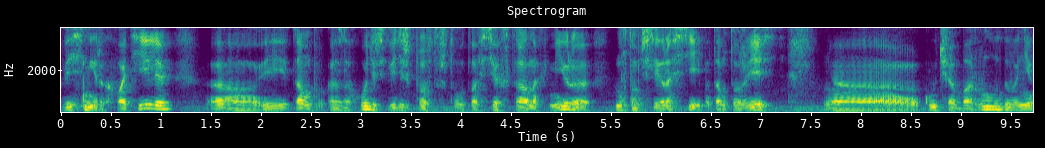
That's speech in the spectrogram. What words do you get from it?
весь мир охватили, и там, когда заходишь, видишь просто, что вот во всех странах мира, ну, в том числе и России, там тоже есть э, куча оборудования,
